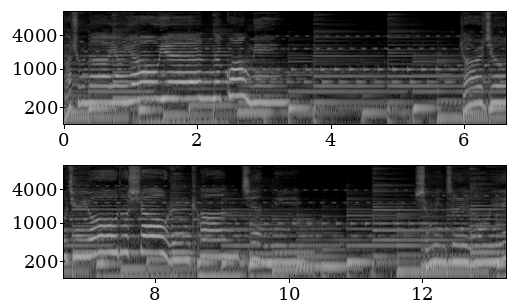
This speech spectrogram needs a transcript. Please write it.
发出那样耀眼的光明，然而究竟有多少人看见你？生命最后一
